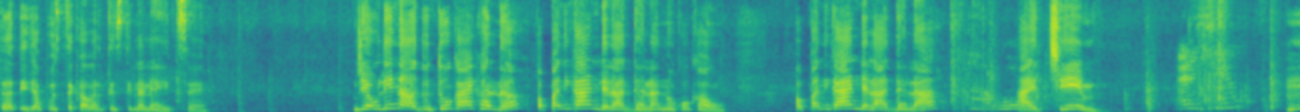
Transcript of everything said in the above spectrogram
तर तिच्या पुस्तकावरतीच तिला लिहायचंय. जेवली ना आदू तू काय खाल्लं? पप्पानी काय आणलेलं आध्याला नको खाऊ. पप्पानी काय आणलेलं आध्याला आयचिम हम्म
